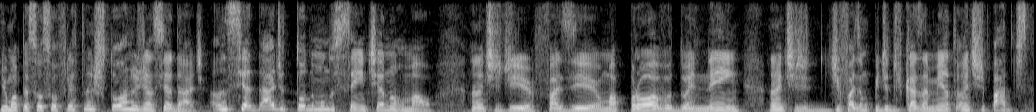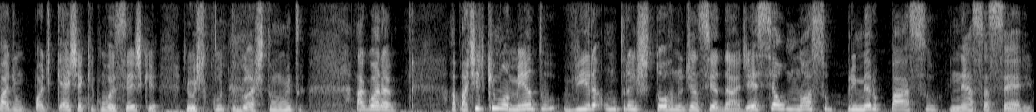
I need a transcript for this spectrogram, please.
e uma pessoa sofrer transtornos de ansiedade. A ansiedade todo mundo sente, é normal. Antes de fazer uma prova do Enem, antes de fazer um pedido de casamento, antes de participar de um podcast aqui com vocês, que eu escuto e gosto muito. Agora, a partir de que momento vira um transtorno de ansiedade? Esse é o nosso primeiro passo nessa série.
